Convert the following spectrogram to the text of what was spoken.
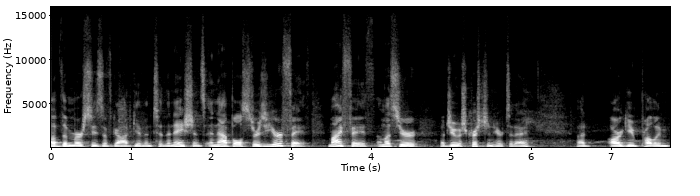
of the mercies of God given to the nations. And that bolsters your faith, my faith, unless you're a Jewish Christian here today. I'd argue probably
